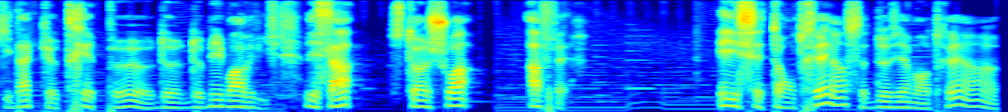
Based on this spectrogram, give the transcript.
qui n'a que très peu de mémoire vive. Mais ça, c'est un choix à faire. Et cette entrée, hein, cette deuxième entrée, hein,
